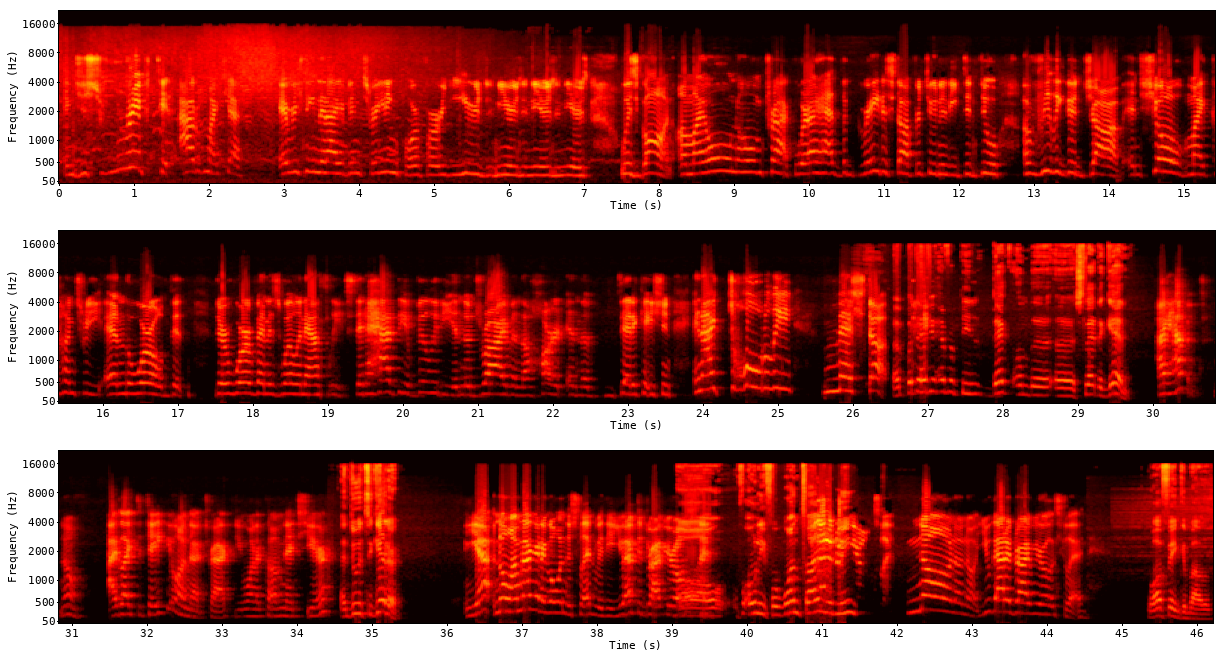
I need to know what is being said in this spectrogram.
and just ripped it out of my chest. Everything that I had been training for for years and years and years and years was gone on my own home track where I had the greatest opportunity to do a really good job and show my country and the world that there were Venezuelan athletes that had the ability and the drive and the heart and the dedication. And I totally messed up. Uh, but have you ever been back on the uh, sled again I haven't, no. I'd like to take you on that track. Do you want to come next year? and do it together? Yeah, no, I'm not gonna go in the sled with you. You have to drive your own sled. Oh, f- only for one time with me? sled. No, no, no. You gotta drive your own sled. Well, I'll think about it.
